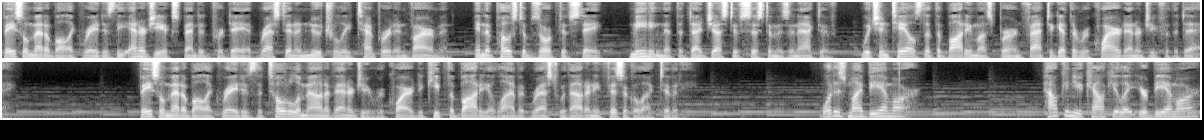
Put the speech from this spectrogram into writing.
Basal metabolic rate is the energy expended per day at rest in a neutrally temperate environment, in the post absorptive state, meaning that the digestive system is inactive, which entails that the body must burn fat to get the required energy for the day. Basal metabolic rate is the total amount of energy required to keep the body alive at rest without any physical activity. What is my BMR? How can you calculate your BMR?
